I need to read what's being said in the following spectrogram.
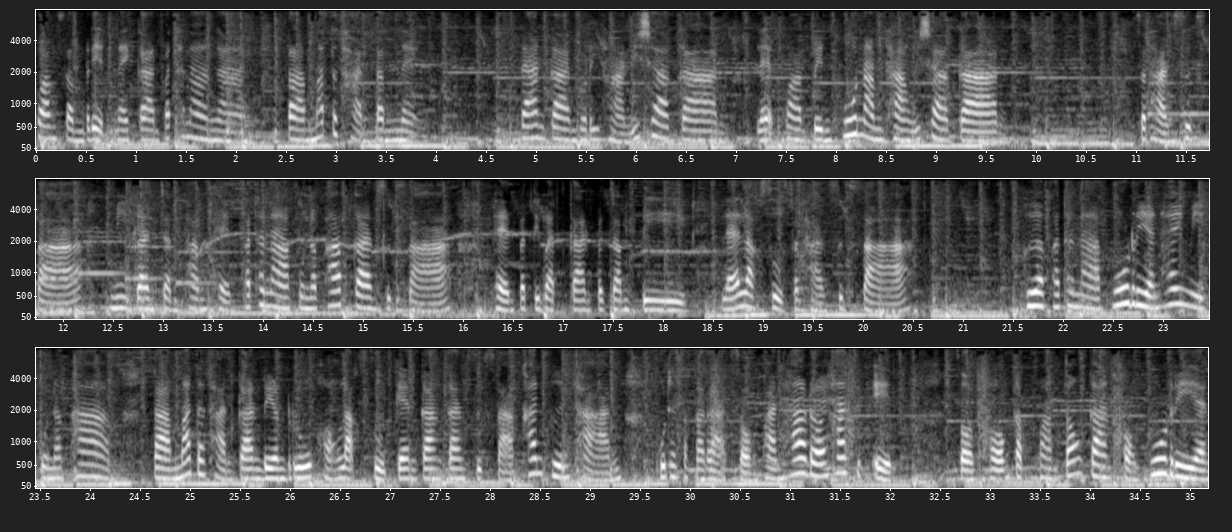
ความสำเร็จในการพัฒนางานตามมาตรฐานตำแหน่ง ด้านการบริหารวิชาการ และความเป็นผู้นำทางวิชาการ สถานศึกษา มีการจัดทำแผนพัฒนาคุณภาพการศึกษา แผนปฏิบัติการประจำปี และหลักสูตรสถานศึกษา เพื่อพัฒนาผู้เรียนให้มีคุณภาพ ตามมาตรฐานการเรียนรู้ของหลักสูตรแกนกลางการศึกษาขั้นพื้นฐาน พุทธศักราช 2551 สอดคล้องกับความต้องการของผู้เรียน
